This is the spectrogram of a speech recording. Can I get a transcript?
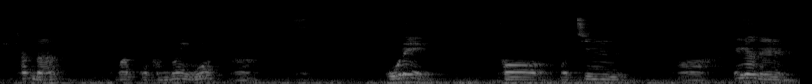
좋단다 고맙고 감동이고 어 올해 더 멋진 어 1년을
